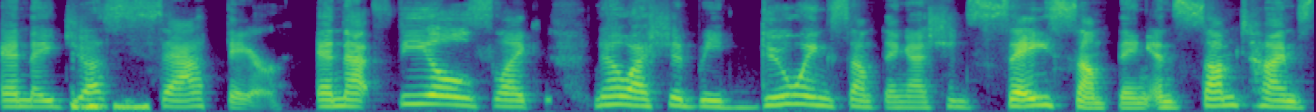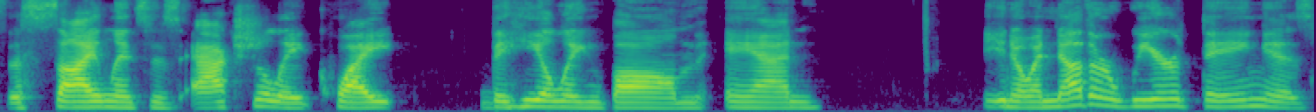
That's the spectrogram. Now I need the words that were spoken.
and they just mm-hmm. sat there. And that feels like, no, I should be doing something. I should say something. And sometimes the silence is actually quite the healing balm and you know another weird thing is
